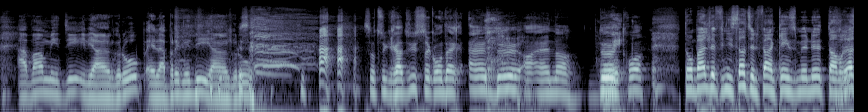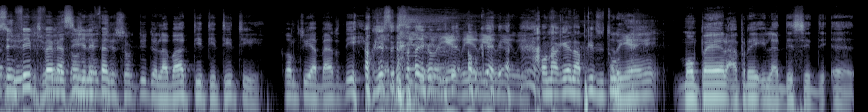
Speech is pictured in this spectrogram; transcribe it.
avant midi, il y a un groupe, et l'après-midi, il y a un groupe. So, tu gradues secondaire 1, 2 en un an. 2, Oui. 3. Ton bal de finissant, tu le fais en 15 minutes. T'embrasses une fille, puis tu fais merci, je l'ai fait. J'ai sorti de là-bas, titi, titi, comme tu as parti. Ok, c'est ça. rien, rien, rien, Ok. rien, rien. On n'a rien appris du tout. Rien. Mon père, après, il a décédé. euh,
